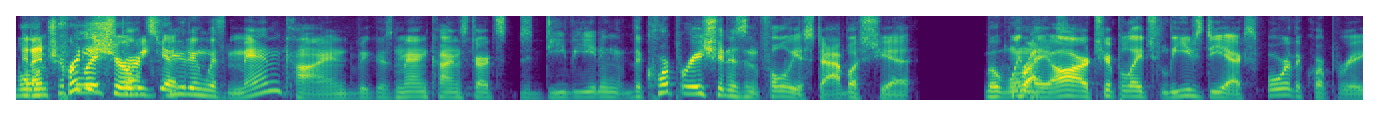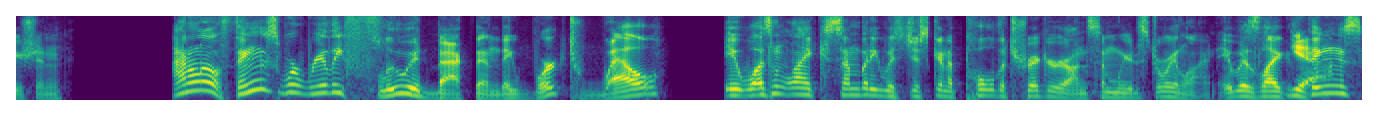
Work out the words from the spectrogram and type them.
Well, I'm Triple pretty H sure we starts get- feuding with Mankind because Mankind starts deviating. The corporation isn't fully established yet, but when they are, Triple H leaves DX for the corporation. I don't know. Things were really fluid back then. They worked well. It wasn't like somebody was just going to pull the trigger on some weird storyline. It was like Yeah. things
